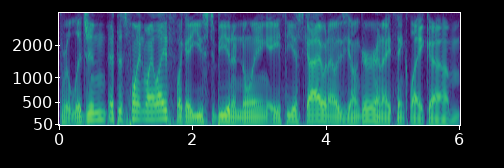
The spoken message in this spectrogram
religion at this point in my life. Like I used to be an annoying atheist guy when I was younger, and I think like um,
